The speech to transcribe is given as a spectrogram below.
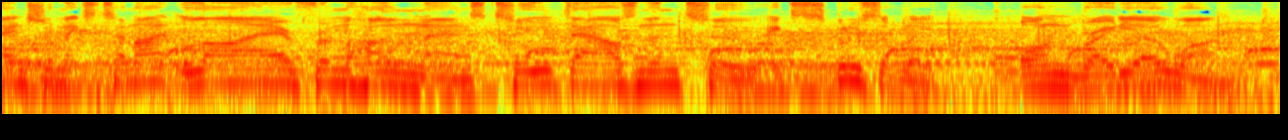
Essential Mix tonight, live from Homelands 2002, exclusively on Radio 1.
